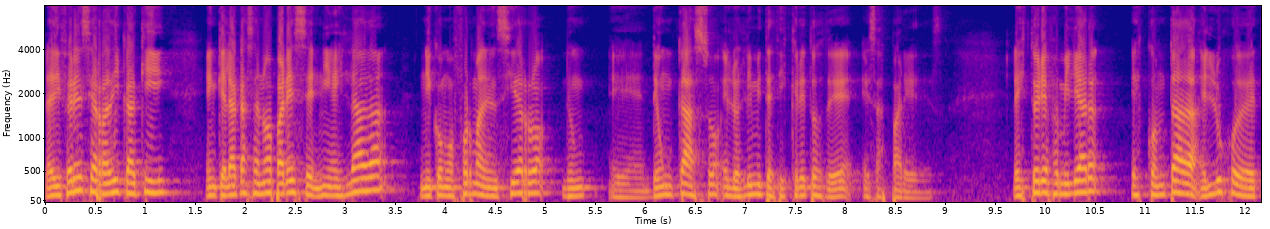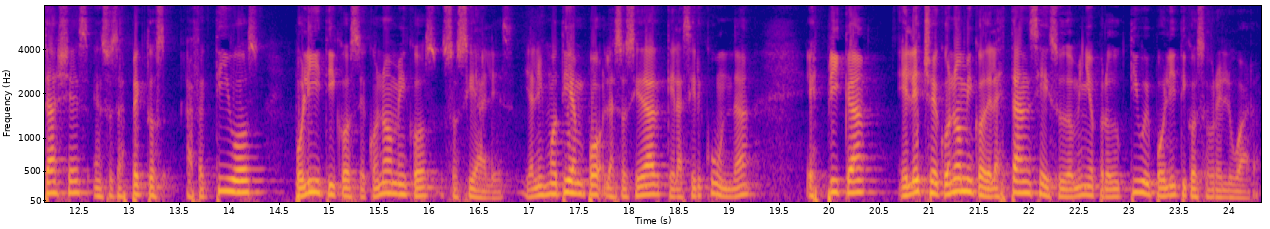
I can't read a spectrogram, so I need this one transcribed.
la diferencia radica aquí en que la casa no aparece ni aislada ni como forma de encierro de un, eh, de un caso en los límites discretos de esas paredes. La historia familiar es contada en lujo de detalles en sus aspectos afectivos, políticos, económicos, sociales, y al mismo tiempo la sociedad que la circunda explica el hecho económico de la estancia y su dominio productivo y político sobre el lugar.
